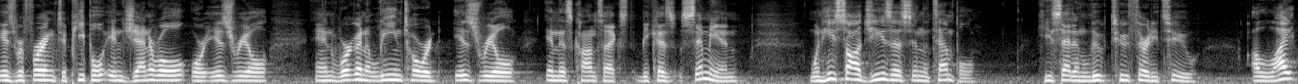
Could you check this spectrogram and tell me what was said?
is referring to people in general or Israel, and we're going to lean toward Israel in this context because Simeon when he saw Jesus in the temple, he said in Luke 2:32, "A light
